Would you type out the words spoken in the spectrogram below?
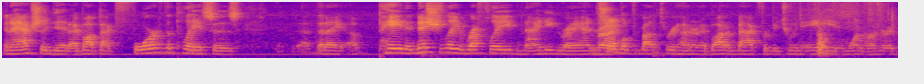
And I actually did. I bought back four of the places that I uh, paid initially roughly ninety grand. Right. Sold them for about three hundred. I bought them back for between eighty and one hundred.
